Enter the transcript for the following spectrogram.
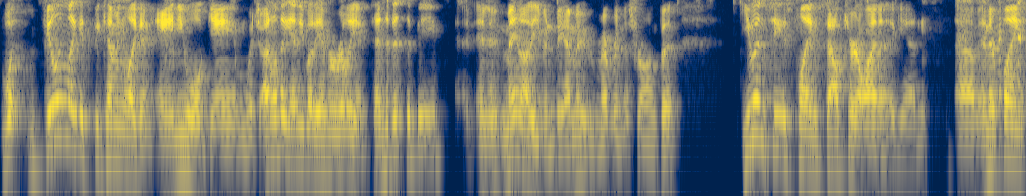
what feeling like it's becoming like an annual game, which I don't think anybody ever really intended it to be, and it may not even be. I may be remembering this wrong, but UNC is playing South Carolina again, um, and they're playing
